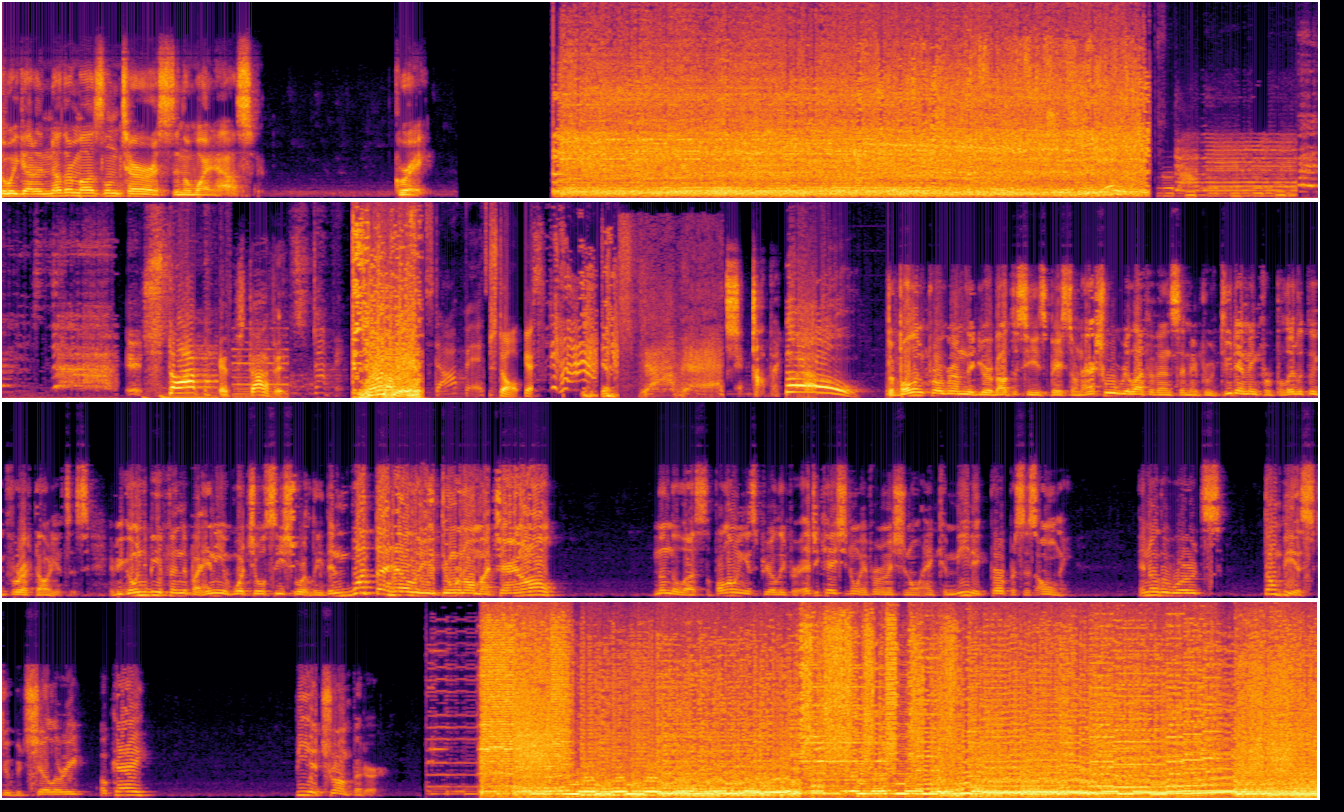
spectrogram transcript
So we got another Muslim terrorist in the White House. Great. Stop it! Stop it! Stop it. Stop it. Stop. Stop it. No! The following program that you're about to see is based on actual real-life events that may prove too damning for politically correct audiences. If you're going to be offended by any of what you'll see shortly, then what the hell are you doing on my channel? Nonetheless, the following is purely for educational, informational, and comedic purposes only. In other words, don't be a stupid shillery, okay? Be a trumpeter.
